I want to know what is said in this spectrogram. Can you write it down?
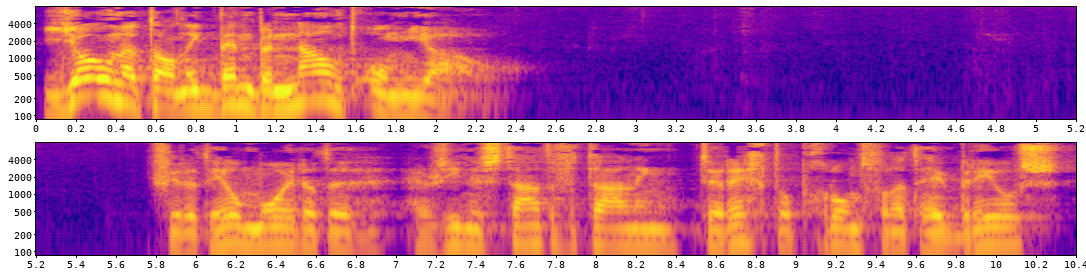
Jonathan, ik ben benauwd om jou. Ik vind het heel mooi dat de herziene statenvertaling terecht op grond van het Hebreeuws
